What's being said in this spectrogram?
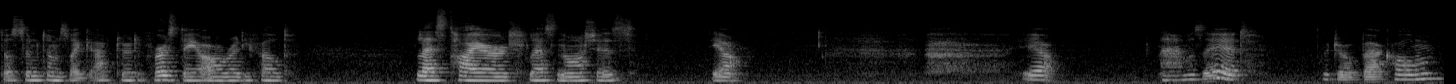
those symptoms like after the first day I already felt less tired less nauseous. Yeah. Yeah. That was it. We drove back home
